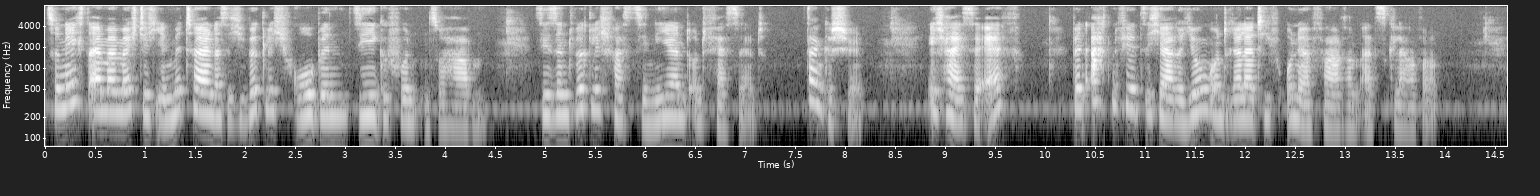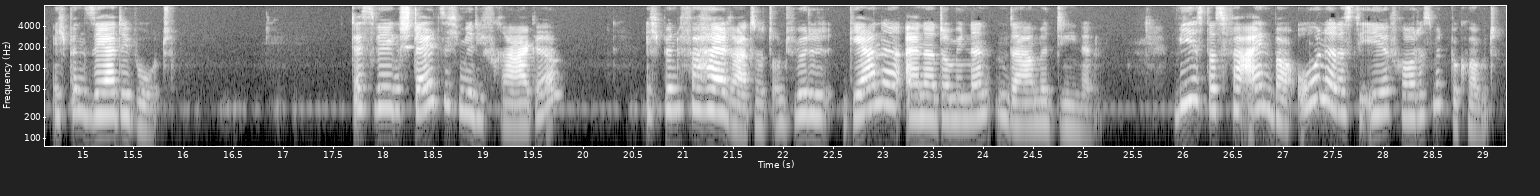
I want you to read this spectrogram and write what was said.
zunächst einmal möchte ich Ihnen mitteilen, dass ich wirklich froh bin, Sie gefunden zu haben. Sie sind wirklich faszinierend und fesselnd. Dankeschön. Ich heiße F, bin 48 Jahre jung und relativ unerfahren als Sklave. Ich bin sehr devot. Deswegen stellt sich mir die Frage, ich bin verheiratet und würde gerne einer dominanten Dame dienen. Wie ist das vereinbar, ohne dass die Ehefrau das mitbekommt?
